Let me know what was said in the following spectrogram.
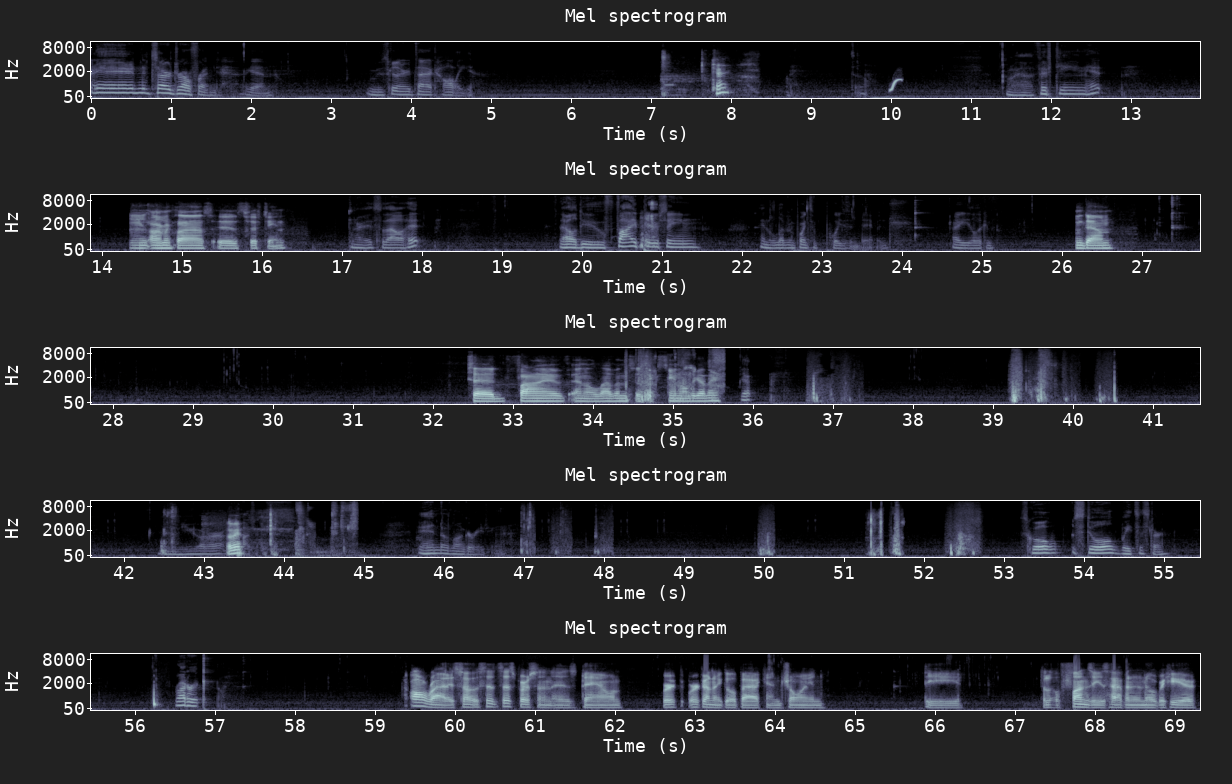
And it's our girlfriend again. Who's gonna attack Holly? Okay. So, uh, fifteen hit. Mm, armor class is 15. All right, so that'll hit. That'll do five piercing and eleven points of poison damage. How are you looking? I'm down. Said 5 and 11, so 16 altogether. Yep. And you are Okay. unconscious. And no longer raging. School stool waits his turn. Roderick. All right, so since this person is down, we're we're gonna go back and join the the little funsies happening over here.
